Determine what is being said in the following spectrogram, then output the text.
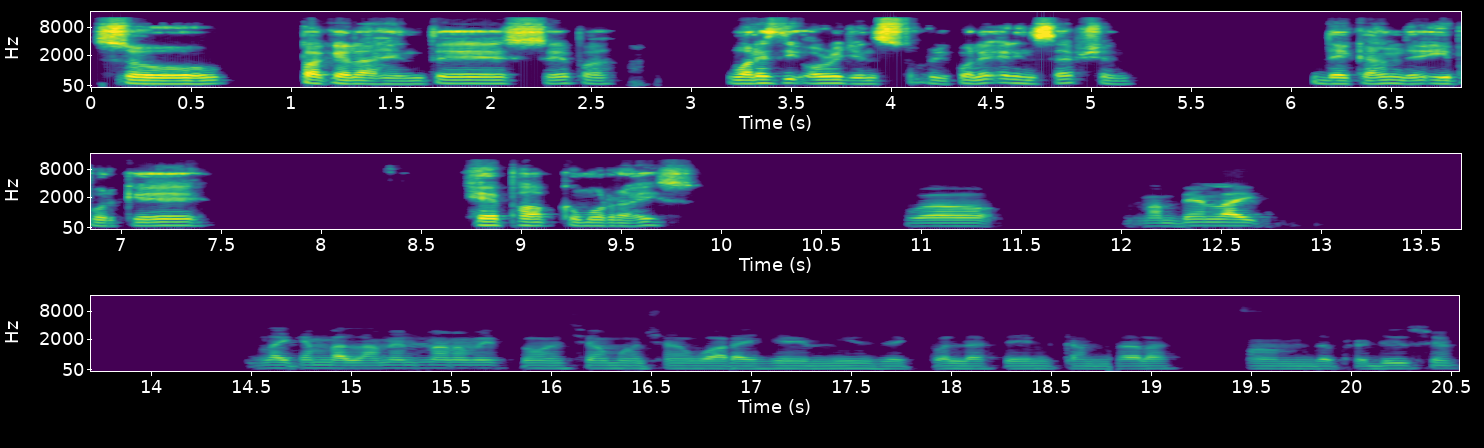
So, para que la gente sepa, what is the origin story? ¿Cuál es el inception de Cande y por qué hip hop como raíz? Well, más bien, like, like en verdad mi hermano me influenció mucho en what I hear in music, por decir Candela, um, the producer.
